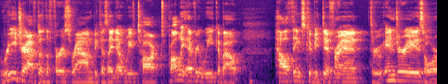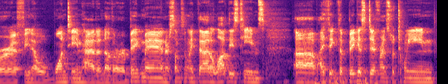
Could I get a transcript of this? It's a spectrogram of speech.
redraft of the first round because I know we've talked probably every week about how things could be different through injuries or if, you know, one team had another big man or something like that. A lot of these teams, uh, I think the biggest difference between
